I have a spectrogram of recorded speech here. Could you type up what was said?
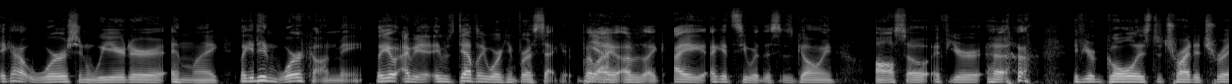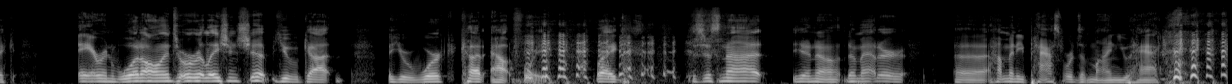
it got worse and weirder and like like it didn't work on me like it, i mean it was definitely working for a second but Yeah. like i was like i i could see where this is going also if your if your goal is to try to trick aaron woodall into a relationship you've got your work cut out for you like It's just not, you know, no matter uh, how many passwords of mine you hack.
